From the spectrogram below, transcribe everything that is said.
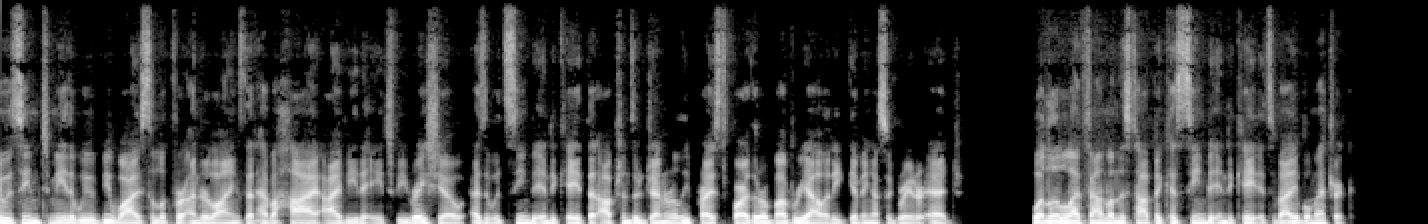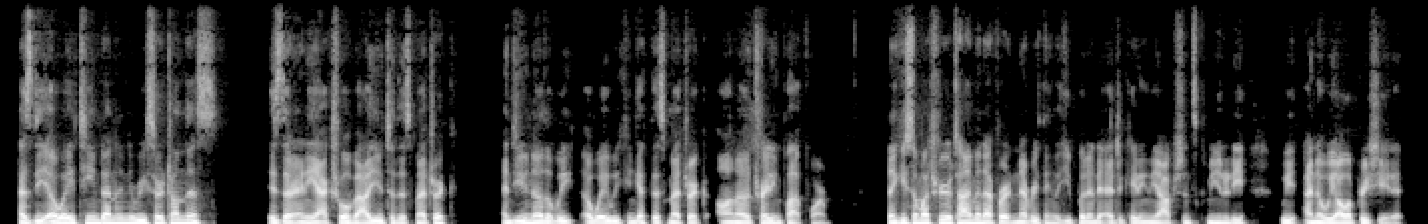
It would seem to me that we would be wise to look for underlyings that have a high IV to HV ratio, as it would seem to indicate that options are generally priced farther above reality, giving us a greater edge. What little I've found on this topic has seemed to indicate it's a valuable metric. Has the OA team done any research on this? Is there any actual value to this metric? And do you know that we a way we can get this metric on a trading platform? Thank you so much for your time and effort and everything that you put into educating the options community. We I know we all appreciate it.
